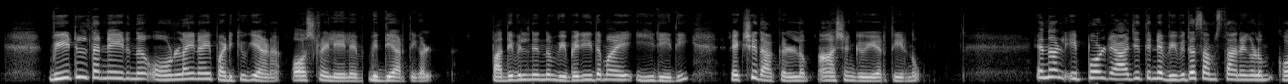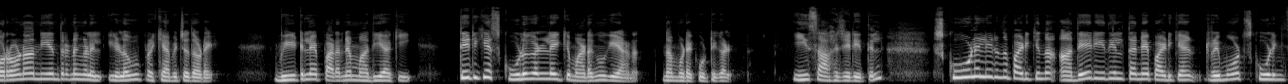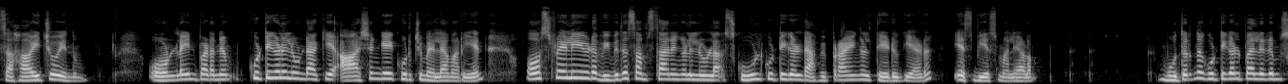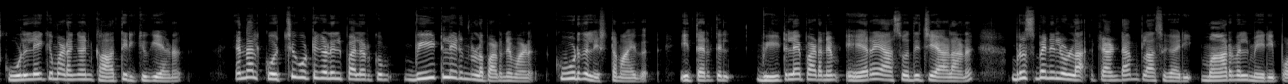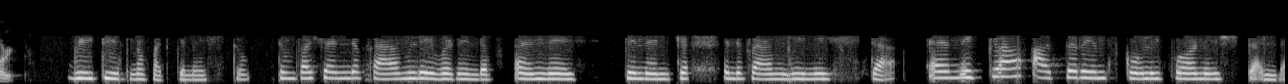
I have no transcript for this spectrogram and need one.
വീട്ടിൽ തന്നെ ഇരുന്ന് ഓൺലൈനായി പഠിക്കുകയാണ് ഓസ്ട്രേലിയയിലെ വിദ്യാർത്ഥികൾ. പതിവിൽ നിന്നും വിപരീതമായ ഈ രീതി രക്ഷിതാക്കളിലും ആശങ്ക ഉയർത്തിയിരുന്നു. എന്നാൽ ഇപ്പോൾ രാജ്യത്തിന്റെ വിവിധ സംസ്ഥാനങ്ങളും കൊറോണ നിയന്ത്രണങ്ങളിൽ ഇളവ് പ്രഖ്യാപിച്ചതോടെ വീട്ടിലെ പഠനം മതിയാക്കി തിരികെ സ്കൂളുകളിലേക്ക് മടങ്ങുകയാണ് നമ്മുടെ കുട്ടികൾ. ഈ സാഹചര്യത്തിൽ സ്കൂളിലിരുന്ന് പഠിക്കുന്ന അതേ രീതിയിൽ തന്നെ പഠിക്കാൻ റിമോട്ട് സ്കൂളിംഗ് സഹായിച്ചോ എന്നും ഓൺലൈൻ പഠനം കുട്ടികളിൽ ഉണ്ടാക്കിയ ആശങ്കയെക്കുറിച്ചുമെല്ലാം അറിയാൻ ഓസ്ട്രേലിയയുടെ വിവിധ സംസ്ഥാനങ്ങളിലുള്ള സ്കൂൾ കുട്ടികളുടെ അഭിപ്രായങ്ങൾ തേടുകയാണ് എസ് ബി എസ് മലയാളം. മുതിർന്ന കുട്ടികൾ പലരും സ്കൂളിലേക്ക് മടങ്ങാൻ കാത്തിരിക്കുകയാണ്. എന്നാൽ കൊച്ചുകുട്ടികളിൽ പലർക്കും വീട്ടിലിരുന്നുള്ള പഠനമാണ് കൂടുതൽ ഇഷ്ടമായത്. ഇത്തരത്തിൽ വീട്ടിലെ പഠനം ഏറെ ആസ്വദിച്ചയാളാണ് ബ്രിസ്ബനിലുള്ള രണ്ടാം ക്ലാസ്സുകാരി മാർവൽ മേരി പോൾ. വീട്ടിലിരുന്ന് പഠിക്കുന്ന ഇഷ്ടം. പക്ഷെ എന്റെ ഫാമിലി ഇവിടെ ഉണ്ട്. പിന്നെ എനിക്ക് എന്റെ ഫാമിലിനെ ഇഷ്ട. എനിക്ക് അത്രയും സ്കൂളിൽ പോകാൻ ഇഷ്ടമല്ല.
